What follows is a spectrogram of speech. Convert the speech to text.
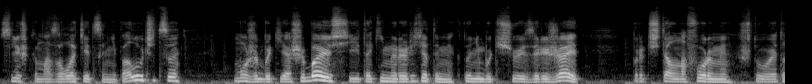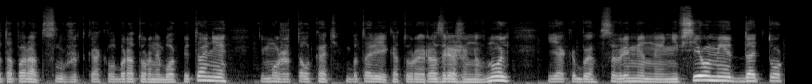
слишком озолотиться не получится. Может быть, я ошибаюсь, и такими раритетами кто-нибудь еще и заряжает – прочитал на форуме, что этот аппарат служит как лабораторный блок питания и может толкать батареи, которые разряжены в ноль. Якобы современные не все умеют дать ток,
